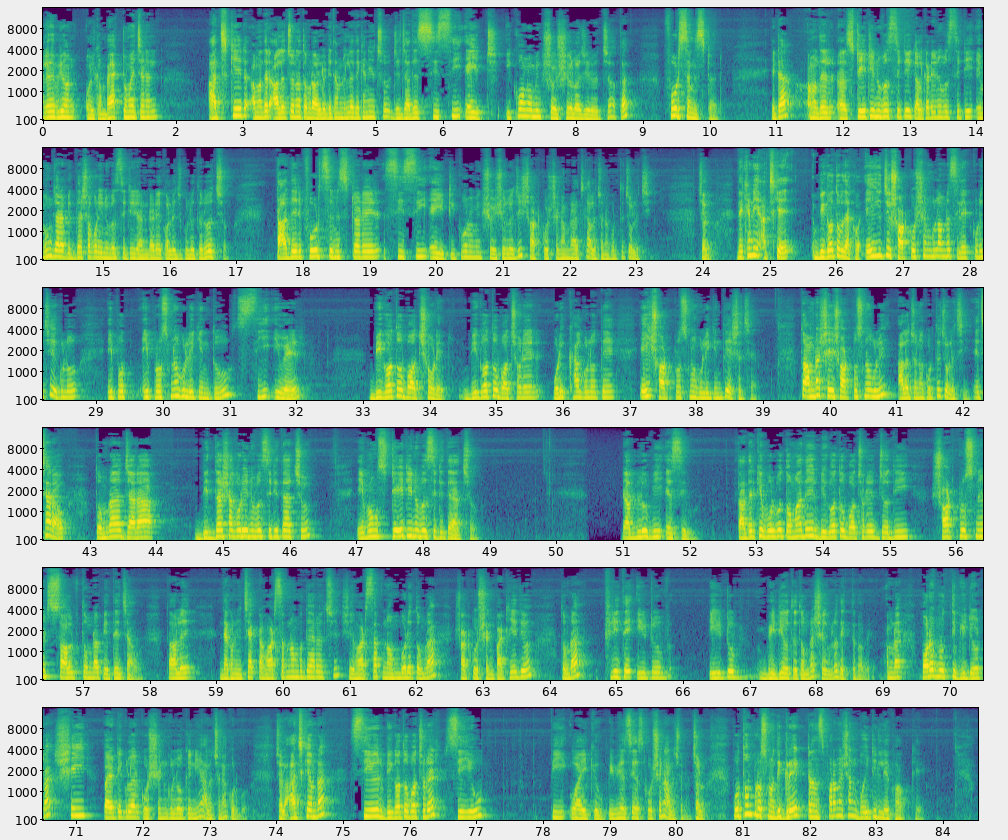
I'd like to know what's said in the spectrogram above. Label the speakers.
Speaker 1: Hello everyone welcome back to my channel আজকের আমাদের আলোচনা তোমরা অলরেডি থামনেলে দেখে নিয়েছো যে যাদের সিসি এইট ইকোনমিক সোশিওলজি রয়েছে, অর্থাৎ ফোর্থ সেমিস্টার এটা আমাদের স্টেট ইউনিভার্সিটি ক্যালকাটা ইউনিভার্সিটি এবং যারা বিদ্যাসাগর ইউনিভার্সিটির আন্ডারে কলেজগুলোতে রয়েছে, তাদের ফোর্থ সেমিস্টারের CC eight economic sociology short question আমরা আজকে আলোচনা করতে চলেছি। চলো, দেখে নিই আজকে বিগত, দেখো, এই যে শর্ট কোশ্চেনগুলো আমরা সিলেক্ট করেছি, এগুলো এই এই প্রশ্নগুলি কিন্তু সিইউ এর বিগত বছরের বিগত বছরের পরীক্ষাগুলোতে এই শর্ট প্রশ্নগুলি কিন্তু এসেছে। তো আমরা সেই শর্ট প্রশ্নগুলি আলোচনা করতে চলেছি। এছাড়াও তোমরা যারা বিদ্যাসাগর ইউনিভার্সিটিতে আছো এবং স্টেট ইউনিভার্সিটিতে আছো ডাব্লিউবিএসইউ তাদেরকে বলব তোমাদের বিগত বছরের যদি শর্ট প্রশ্নের সলভ তোমরা পেতে চাও, তাহলে দেখো, নিচে একটা হোয়াটসঅ্যাপ নম্বর দেওয়া রয়েছে। সেই হোয়াটসঅ্যাপ নম্বরে তোমরা শর্ট কোশ্চেন পাঠিয়ে দিও। তোমরা ফ্রিতে ইউটিউব ইউটিউব ভিডিওতে তোমরা সেগুলো দেখতে পাবে। আমরা পরবর্তী ভিডিওটা সেই পার্টিকুলার কোশ্চেনগুলোকে নিয়ে আলোচনা করব। চলো, আজকে আমরা সিইউর বিগত বছরের সিইউ পিওয়াই কিউ পিভিএসসিএস কোশ্চেন আলোচনা। চলো, প্রথম প্রশ্ন দি গ্রেট ট্রান্সফরমেশন বইটির লেখককে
